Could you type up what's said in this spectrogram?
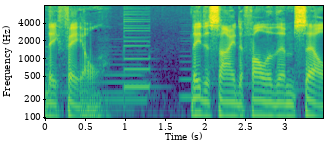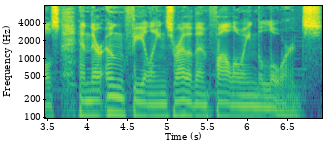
they fail. They decide to follow themselves and their own feelings rather than following the Lord's.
